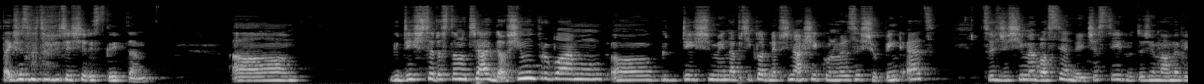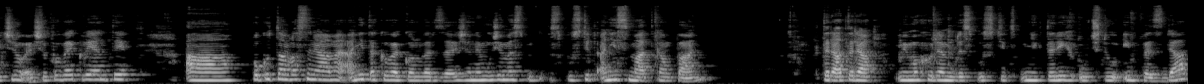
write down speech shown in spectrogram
Takže jsme to vyřešili skriptem. Když se dostanu třeba k dalšímu problému, když mi například nepřináší konverze shopping ads, což řešíme vlastně nejčastěji, protože máme většinou e-shopové klienty a pokud tam vlastně nemáme ani takové konverze, že nemůžeme spustit ani smart kampaň, která teda mimochodem jde spustit u některých účtů i bez dat,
